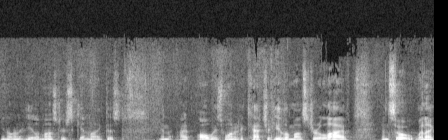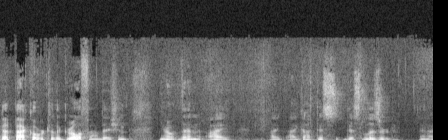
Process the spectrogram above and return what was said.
you know, and a Gila monster's skin like this. And I always wanted to catch a Gila monster alive. And so when I got back over to the Gorilla Foundation, you know, then I, I, I got this this lizard, and I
